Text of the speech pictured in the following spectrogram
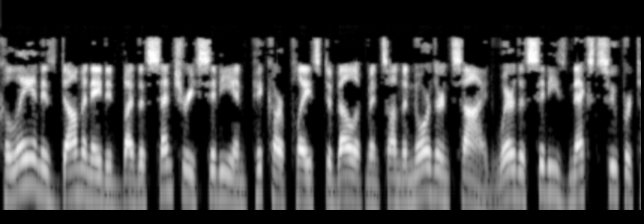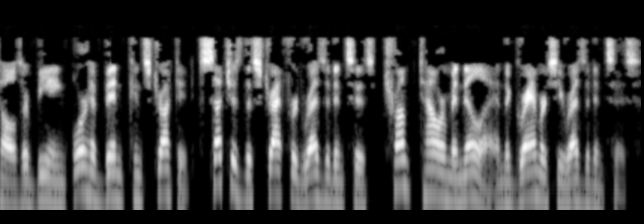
Kalayaan is dominated by the Century City and Picar Place developments on the northern side where the city's next supertalls are being, or have been, constructed, such as the Stratford Residences, Trump Tower Manila and the Gramercy Residences.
